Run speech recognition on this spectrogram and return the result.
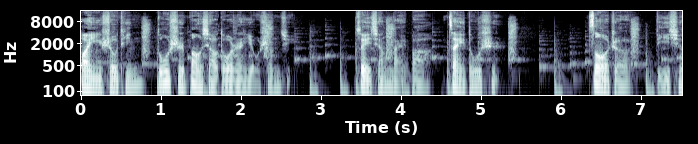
欢迎收听都市爆笑多人有声剧《最强奶爸在都市》，作者：迪秋，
